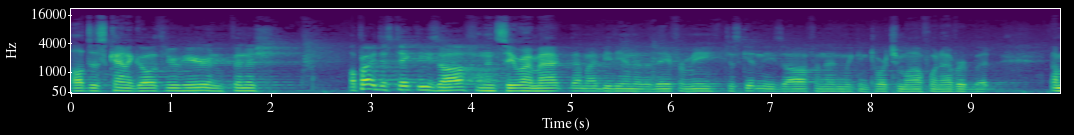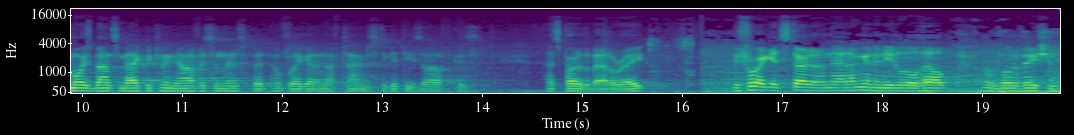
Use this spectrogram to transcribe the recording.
I'll just kind of go through here and finish. I'll probably just take these off and then see where I'm at. That might be the end of the day for me, just getting these off and then we can torch them off whenever. But I'm always bouncing back between the office and this, but hopefully I got enough time just to get these off because that's part of the battle, right? Before I get started on that, I'm gonna need a little help, a little motivation.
